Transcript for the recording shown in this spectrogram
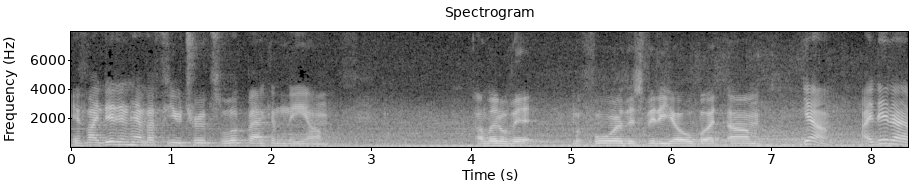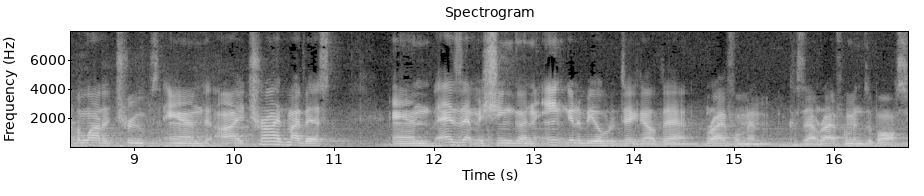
if I didn't have a few troops, look back in the um, a little bit before this video. But um, yeah, I did have a lot of troops, and I tried my best and as that machine gun ain't gonna be able to take out that rifleman, because that rifleman's a boss.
